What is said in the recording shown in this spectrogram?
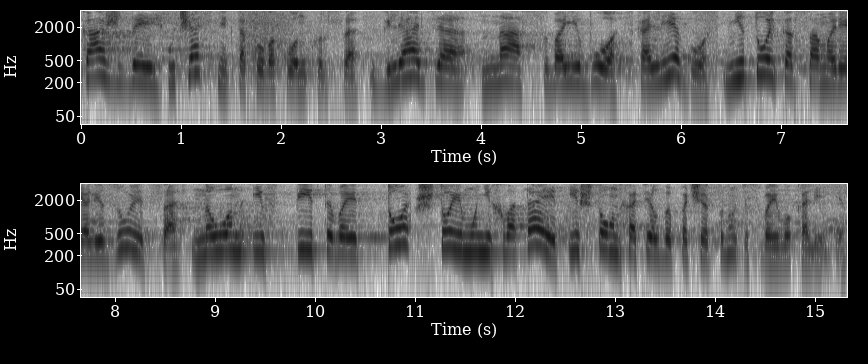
каждый участник такого конкурса, глядя на своего коллегу, не только самореализуется, но он и впитывает то, что ему не хватает и что он хотел бы подчеркнуть у своего коллеги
